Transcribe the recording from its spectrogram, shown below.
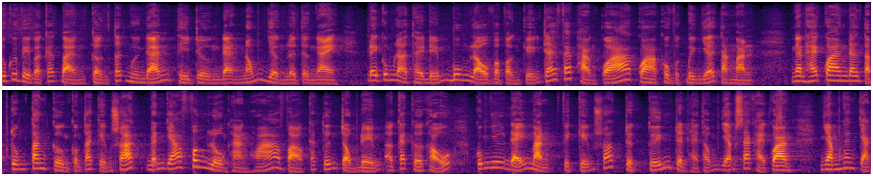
Thưa quý vị và các bạn, cận Tết Nguyên đán, thị trường đang nóng dần lên từng ngày. Đây cũng là thời điểm buôn lậu và vận chuyển trái phép hàng hóa qua khu vực biên giới tăng mạnh. Ngành hải quan đang tập trung tăng cường công tác kiểm soát, đánh giá phân luồng hàng hóa vào các tuyến trọng điểm ở các cửa khẩu, cũng như đẩy mạnh việc kiểm soát trực tuyến trên hệ thống giám sát hải quan nhằm ngăn chặn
